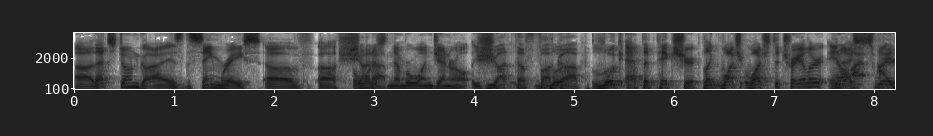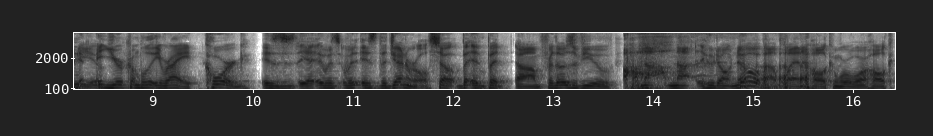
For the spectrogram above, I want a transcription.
Uh, that stone guy is the same race of uh, Shut Thor's up. number one general. If you Shut the fuck look- up. Look at the picture. Like watch watch the trailer, and no, I swear to you, you're completely right. Korg is it was is the general. So, but but um, for those of you not not who don't know about Planet Hulk and World War Hulk,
